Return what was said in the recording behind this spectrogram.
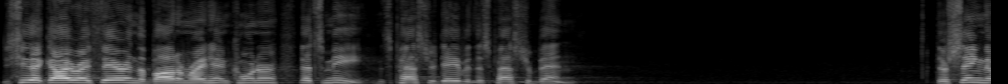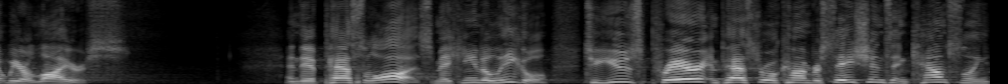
You see that guy right there in the bottom right hand corner? That's me. It's Pastor David. That's Pastor Ben. They're saying that we are liars. And they have passed laws making it illegal to use prayer and pastoral conversations and counseling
